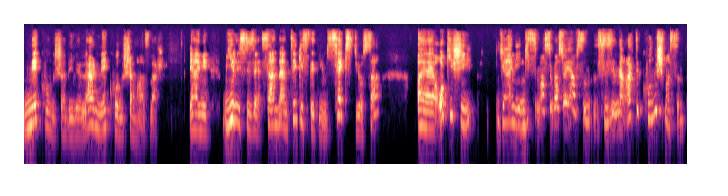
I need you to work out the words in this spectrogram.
ne konuşabilirler, ne konuşamazlar. Yani, biri size senden tek istediğim seks diyorsa, o kişi, yani, gitsin mastürbasyon yapsın, sizinle artık konuşmasın.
